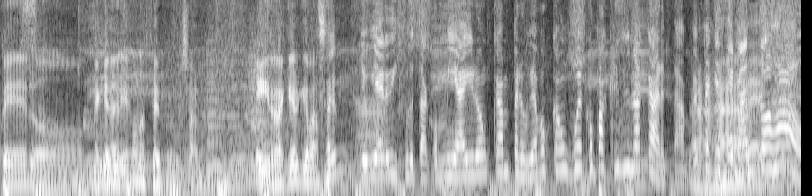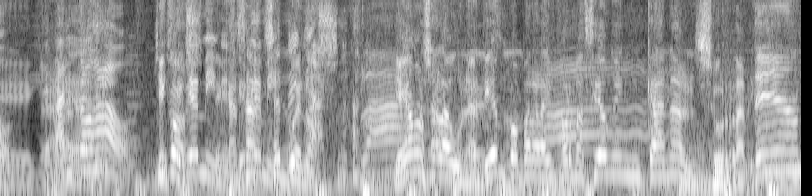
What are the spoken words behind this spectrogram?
pero me quedaría con usted, profesor. ¿Y Raquel qué va a hacer? Yo voy a disfrutar con mi Iron Can, pero voy a buscar un hueco para escribir una carta. Pepe, que se me ha Ay, antojado. sí, Se me ha antojado. Chicos, a mí, me descansad, escribe a mí. sed buenos. Llegamos a la una. Tiempo para la información en Canal Sur Radio. Then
